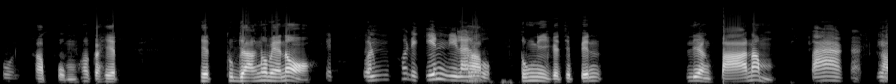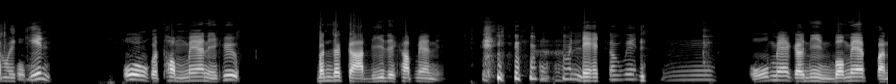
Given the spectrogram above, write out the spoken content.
ปุ่น ครับ ผมเฮาก็เฮ็ดเฮ็ดทุกอย่างเนาะแม่เนาะ สวนพอได้กินนี่ล่ะครับ ลูกตรงนี้ก็จะเป็นเลี้ยงปลานํ ป้าก็เลี้ยงไว้ครับผม กิน โอ้กระท่อมแม่นี่คือ บรรยากาศดีเลยครับแม่นี่มันแดดกลางเว้นอืมโอ้แม่ก็นี่บ่แม่ปัน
